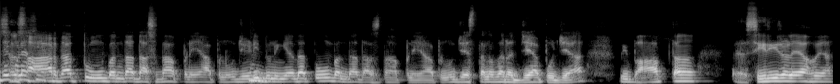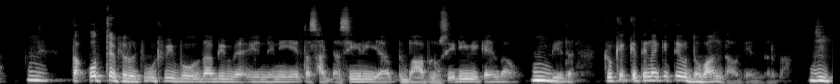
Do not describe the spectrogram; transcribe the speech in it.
ਸੰਸਾਰ ਦਾ ਤੂੰ ਬੰਦਾ ਦੱਸਦਾ ਆਪਣੇ ਆਪ ਨੂੰ ਜਿਹੜੀ। ਦੁਨੀਆ ਦਾ ਤੂੰ ਬੰਦਾ ਦੱਸਦਾ ਆਪਣੇ ਆਪ ਨੂੰ ਜਿਸ ਤਰ੍ਹਾਂ ਦਾ ਰੱਜਿਆ ਪੁੱਜਿਆ ਵੀ ਬਾਪ ਤਾਂ ਸੀਰੀ ਰਲਿਆ ਹੋਇਆ। ਤਾਂ ਉੱਥੇ ਫਿਰ ਉਹ ਝੂਠ ਵੀ ਬੋਲਦਾ ਵੀ ਮੈਂ ਇਹ ਨਹੀਂ ਨਹੀਂ ਇਹ ਤਾਂ ਸਾਡਾ ਸੀਰੀ ਆ ਤੇ ਬਾਪ ਨੂੰ ਸੀਰੀ ਵੀ ਕਹਿੰਦਾ ਉਹ ਵੀ ਇਹ ਤਾਂ ਕਿਉਂਕਿ ਕਿਤੇ ਨਾ ਕਿਤੇ ਉਹ ਦਵੰਦ ਆ ਉਹਦੇ ਅੰਦਰ ਦਾ। ਜੀ।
